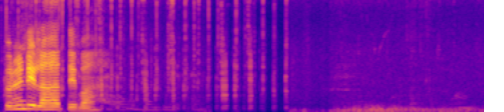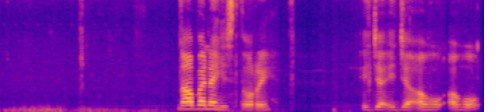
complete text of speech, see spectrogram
Pero hindi lahat, di ba? Naba na history. Ija-ija aho-aho.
